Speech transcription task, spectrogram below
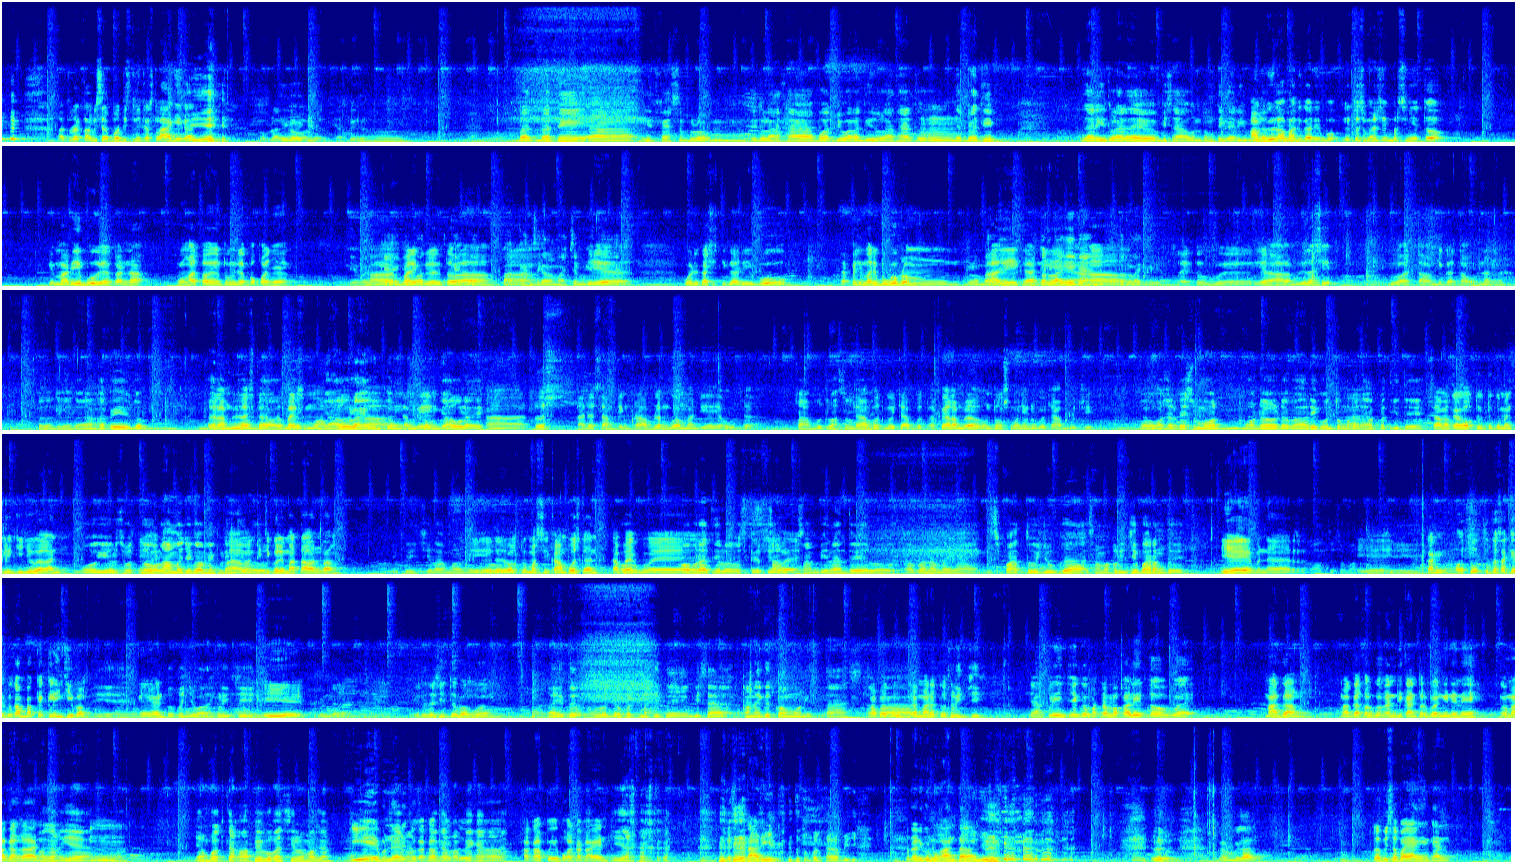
aturan kan bisa buat di sneakers lagi kan Iya. gue bilang ya udah tapi Ber- berarti eh, invest sebelum Idul Adha buat jualan di Idul Adha tuh. Hmm. Ya, berarti dari Idul Adha ya bisa untung 3000 lah alhamdulillah tuh. bang tiga ribu itu sebenarnya sih bersihnya itu lima ribu ya karena gue nggak tahu yang untung dia pokoknya Ya, kan Ah, kayak balik buat, dia itu, kayak buat ah, pakan ah. segala macam gitu iya. ya. gue dikasih tiga ribu tapi lima ribu gue belum Belum balik, balik. kan Muter lagi Iya, kan, ah. diputer lagi ya. setelah itu gue ya alhamdulillah sih dua tahun tiga tahunan lah Sudah tiga tahun, tapi udah Udah alhamdulillah sekarang udah balik semua Jauh lah ya, Ah, untung tapi, untung jauh lah ya. ah, terus ada something problem gue sama dia ya udah Cabut langsung. cabut gue cabut tapi alhamdulillah untung semuanya udah gue cabut sih Oh, maksudnya semua modal udah balik, untung udah dapet gitu ya. sama kayak waktu itu gue main kelinci juga kan Oh iya, sempet lo lama juga main kelinci. Nah, main kelinci gue lima tahun bang Kelinci lama gitu. iya dari waktu masih kampus kan sampai oh, gue Oh, berarti lu skripsi sam- lo ya sambilan tuh ya lu apa namanya? Sepatu juga sama kelinci bareng tuh ya. iya benar Sepatu sama iya kelinci. kan waktu tugas akhir gue kan pakai kelinci bang Iya. Iya kan? Untuk penjualan kelinci. iya benar itu dari situ bang bang Nah, itu lu dapat maksudnya bisa karena ikut komunitas Apa tuh? Yang mana tuh? Kelinci. yang kelinci gue pertama kali itu gue magang magang kan gue kan di kantor yang ini nih gue magang kan Magang iya. Hmm. Yang buat KKP bukan sih lu magang? iya benar itu kan? KKP, KKP itu kan. Ah, ah. KKP bukan KKN Iya. Penari itu penari. penari Gunung Antang anjir gue bilang lo bisa bayangin kan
